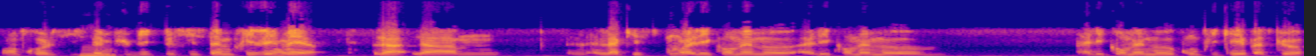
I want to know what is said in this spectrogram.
entre le système mhm. public et le système privé, mais la, la la question, elle est quand même, elle est quand même, elle est quand même compliquée parce que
